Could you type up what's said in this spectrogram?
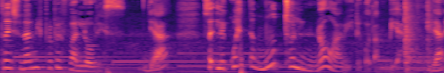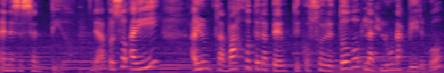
traicionar mis propios valores? ¿Ya? O sea, le cuesta mucho el no a Virgo también, ¿ya? En ese sentido. Por eso ahí hay un trabajo terapéutico, sobre todo las lunas Virgo,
